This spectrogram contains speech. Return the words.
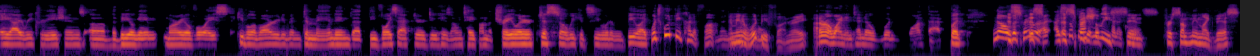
AI recreations of the video game Mario voice. People have already been demanding that the voice actor do his own take on the trailer, just so we could see what it would be like, which would be kind of fun. I mean, it don't would know. be fun, right? I don't know why Nintendo wouldn't want that, but no, the Es- trailer. es- I, I still especially think it looks kinda since for something like this,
